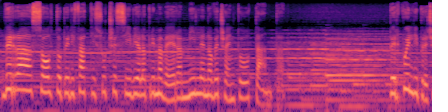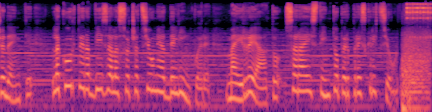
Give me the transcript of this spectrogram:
verrà assolto per i fatti successivi alla primavera 1980. Per quelli precedenti, la Corte ravvisa l'associazione a delinquere, ma il reato sarà estinto per prescrizione.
